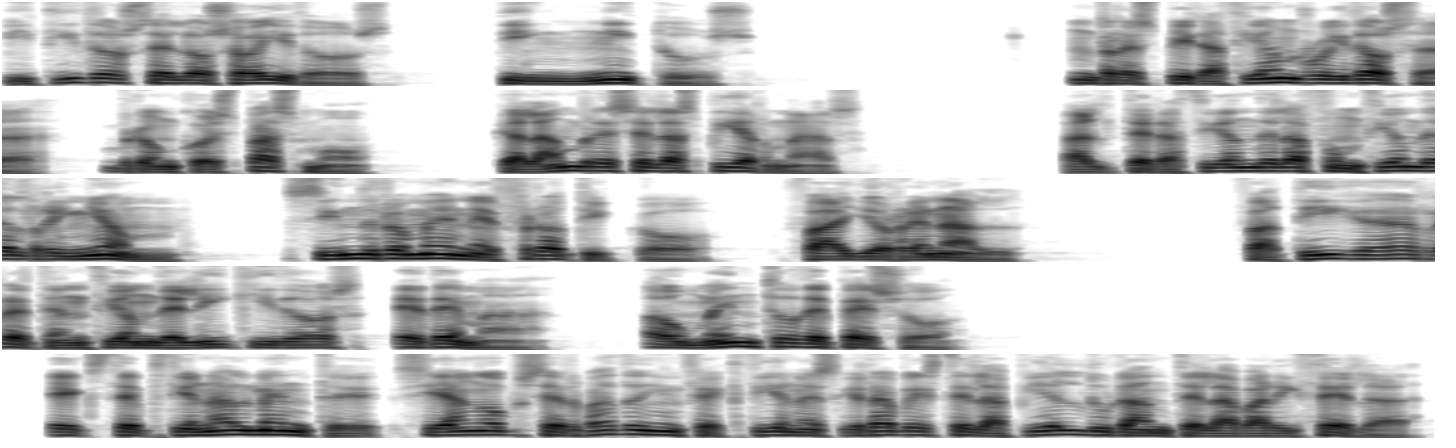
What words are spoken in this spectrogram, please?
pitidos en los oídos, tinnitus, respiración ruidosa, broncoespasmo, calambres en las piernas, alteración de la función del riñón, síndrome nefrótico, fallo renal, fatiga, retención de líquidos, edema, aumento de peso, Excepcionalmente, se han observado infecciones graves de la piel durante la varicela.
